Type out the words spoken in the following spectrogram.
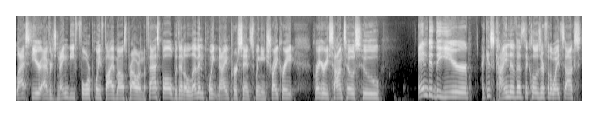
Last year averaged 94.5 miles per hour on the fastball with an 11.9% swinging strike rate. Gregory Santos, who ended the year, I guess, kind of as the closer for the White Sox,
